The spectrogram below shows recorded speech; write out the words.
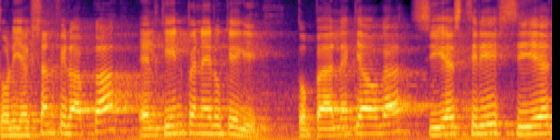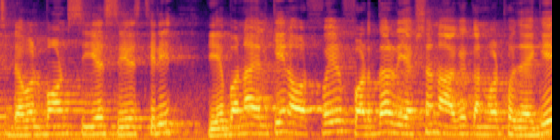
तो रिएक्शन फिर आपका एल्कीन पे नहीं रुकेगी। तो पहले क्या होगा? C H three C H double bond C H C H three ये बना एल्किन और फिर फर्दर रिएक्शन आगे कन्वर्ट हो जाएगी।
